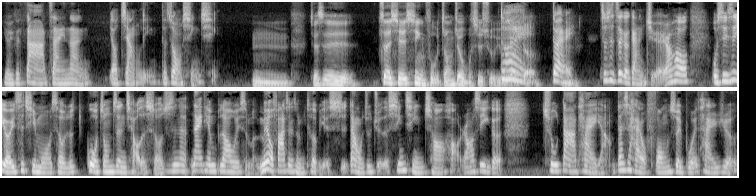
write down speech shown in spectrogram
有一个大灾难要降临的这种心情。嗯，就是。这些幸福终究不是属于我的，对，对嗯、就是这个感觉。然后我其实有一次骑摩托车，我就过中正桥的时候，就是那那一天不知道为什么没有发生什么特别事，但我就觉得心情超好。然后是一个出大太阳，但是还有风，所以不会太热。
